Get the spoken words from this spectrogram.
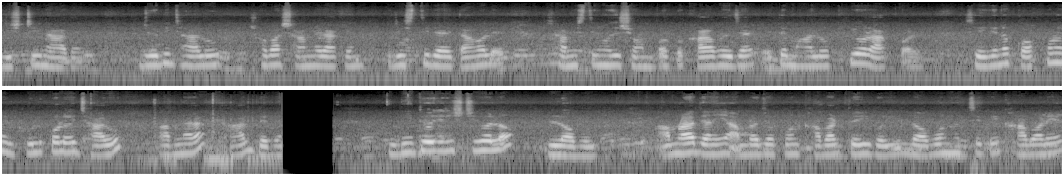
দৃষ্টি না দেয়। যদি ঝাড়ু সবার সামনে রাখেন, দৃষ্টি দেয়, তাহলে স্বামী স্ত্রীর মধ্যে সম্পর্ক খারাপ হয়ে যায়, এতে মা লক্ষ্মীও রাগ করে। সেই জন্য কখনোই ভুল করে ঝাড়ু আপনারা ধার দেবেন দ্বিতীয় জিনিসটি হলো লবণ। আমরা জানি আমরা যখন খাবার তৈরি করি, লবণ হচ্ছে কি খাবারের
